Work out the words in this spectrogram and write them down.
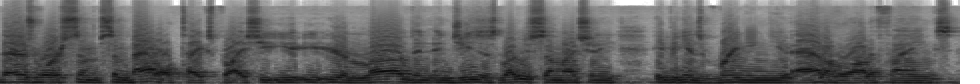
there's where some, some battle takes place. You, you, you're loved, and, and Jesus loves you so much, and he, he begins bringing you out of a lot of things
